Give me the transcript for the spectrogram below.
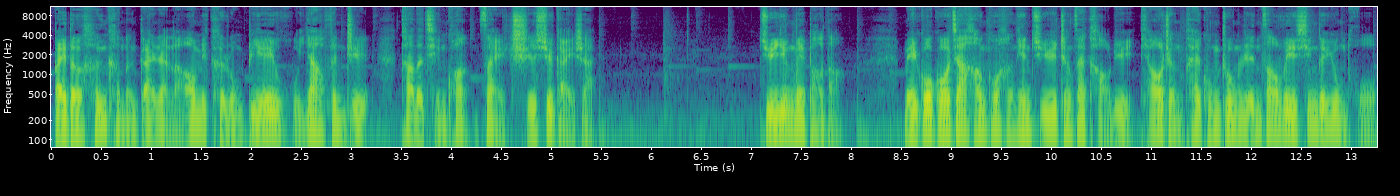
拜登很可能感染了奥密克戎 BA.5 亚分支，他的情况在持续改善。据英媒报道，美国国家航空航天局正在考虑调整太空中人造卫星的用途，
